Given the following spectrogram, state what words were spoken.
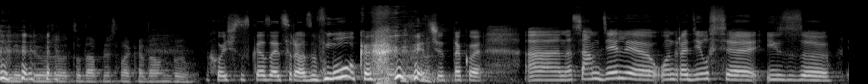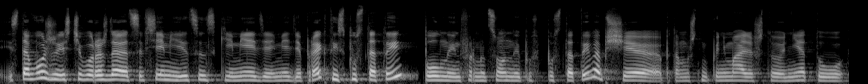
или ты уже туда пришла, когда он был? Хочется сказать сразу, в муках, что-то такое. А, на самом деле он родился из, из того же, из чего рождаются все медицинские медиа, медиапроекты, из пустоты, полной информационной пустоты вообще, потому что мы понимали, что нету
